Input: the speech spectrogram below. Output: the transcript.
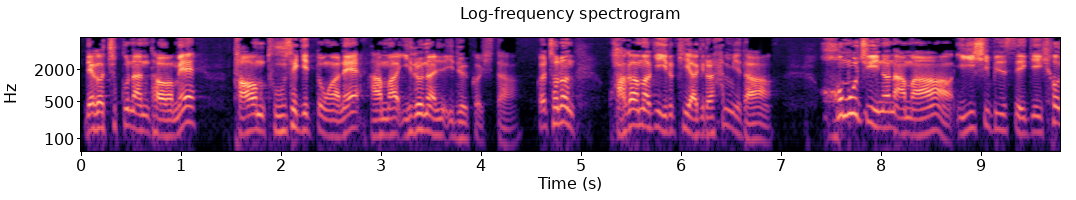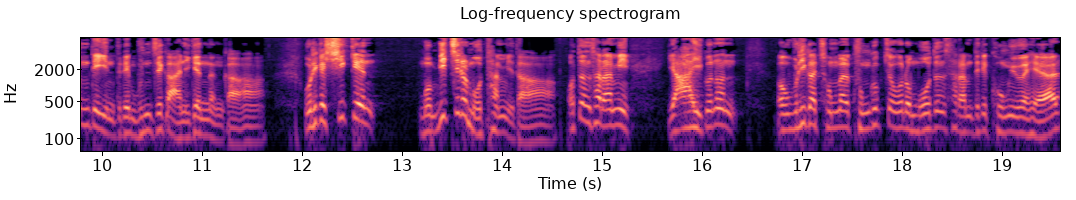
내가 죽고 난 다음에 다음 두 세기 동안에 아마 일어날 일일 것이다. 그러니까 저는 과감하게 이렇게 이야기를 합니다. 허무주의는 아마 21세기 현대인들의 문제가 아니겠는가. 우리가 쉽게 뭐 믿지를 못합니다. 어떤 사람이 야 이거는 우리가 정말 궁극적으로 모든 사람들이 공유해야 할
